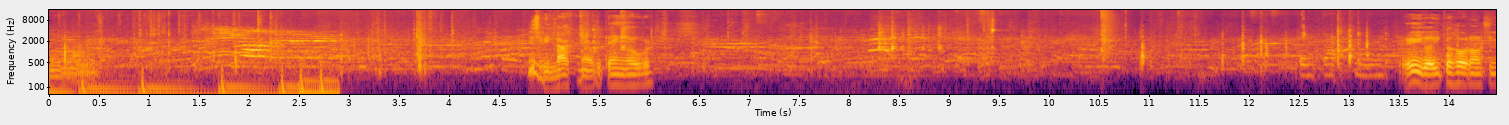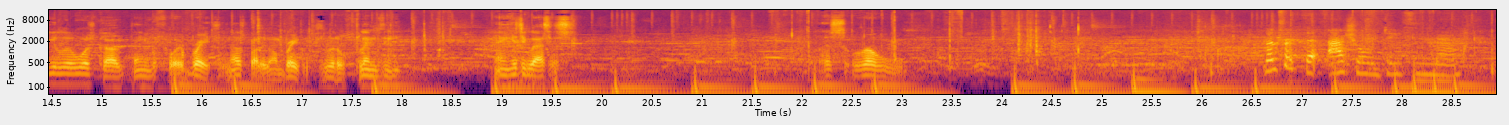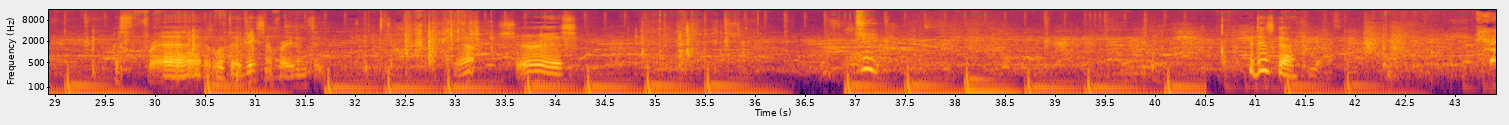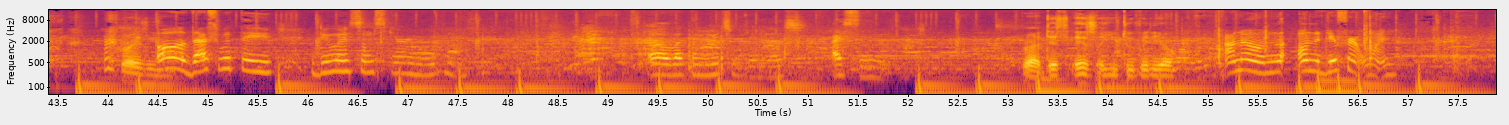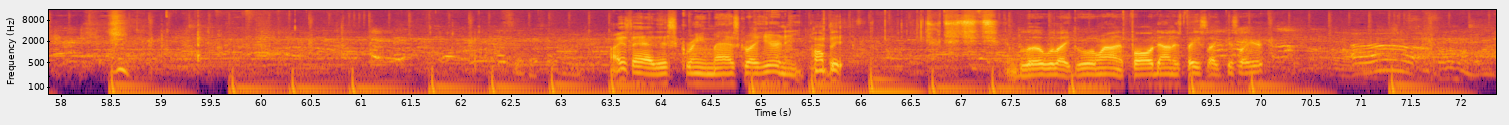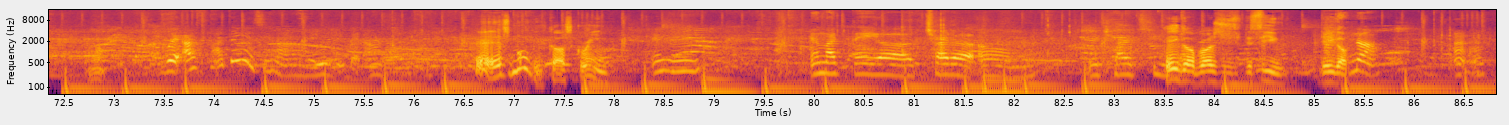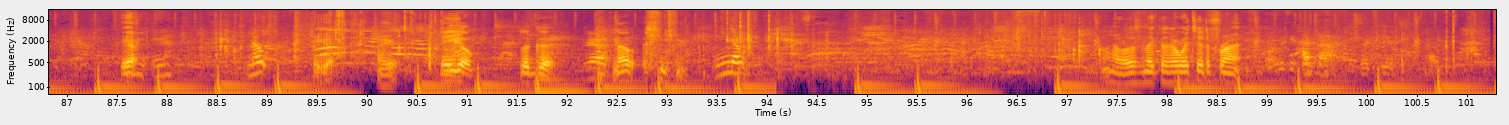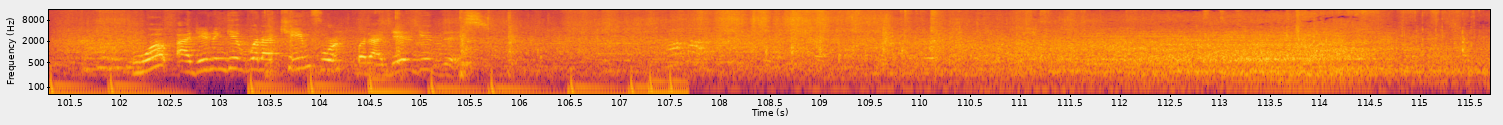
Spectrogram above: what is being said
Just be knocking everything over. Think that. There you go. You can hold on to your little watch clock thing before it breaks. You know it's probably gonna break. It's a little flimsy. And get your glasses. Let's roll. Looks like the actual Jason mask. That's Fred. What's that? Jason Freddy. Let me see. Yep, sure is. Look at this guy. Crazy. Oh, that's what they do in some scary movies. Oh, like on YouTube videos. I see it. Bruh, this is a YouTube video. I know, on a different one. I used to have this scream mask right here, and then you pump it, and blood would like go around and fall down his face like this right here. Wait, I, I think I've in a movie, but I don't know. Yeah, it's a movie it's called Scream. hmm And like they uh try to um they try to Here you go, bro. This is, this is you. There you go. No. Uh-uh. Yeah, Nope. there you go. Right here. There you go. Look good. Yeah. Nope. Nope. Alright, let's make our way to the front. Well, I didn't get what I came for, but I did get this.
